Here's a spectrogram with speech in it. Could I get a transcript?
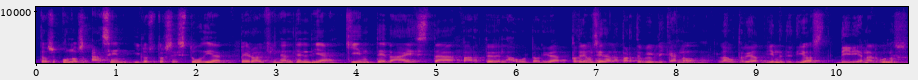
Entonces, unos hacen y los otros estudian, pero al final del día, ¿quién te da esta parte de la autoridad? Podríamos ir a la parte bíblica, ¿no? La autoridad viene de Dios, dirían algunos.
